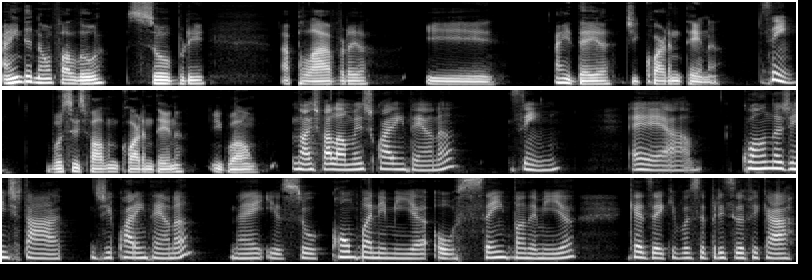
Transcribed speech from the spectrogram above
ainda não falou sobre a palavra e a ideia de quarentena. Sim, vocês falam quarentena igual? Nós falamos quarentena, sim. É, quando a gente está de quarentena, né? Isso com pandemia ou sem pandemia, quer dizer que você precisa ficar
